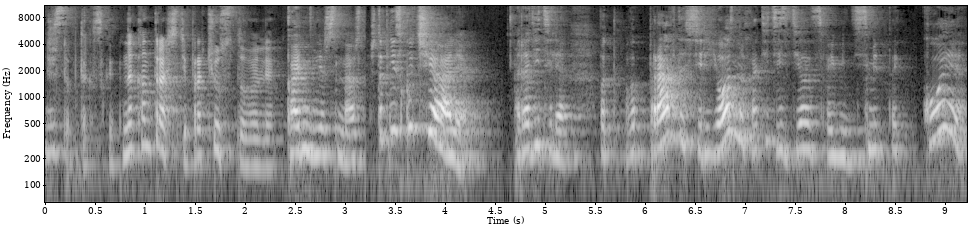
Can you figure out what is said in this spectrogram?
Чтобы, так сказать, на контрасте прочувствовали. Конечно, чтобы не скучали. Родители, вот вы правда серьезно хотите сделать своими детьми такое?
